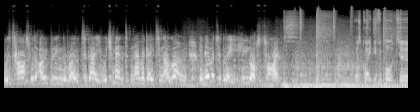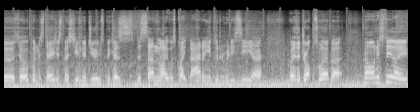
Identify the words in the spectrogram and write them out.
was tasked with opening the road today, which meant navigating alone. Inevitably, he lost time. It was quite difficult to, to open the stage, especially in the dunes, because the sunlight was quite bad and you couldn't really see uh, where the drops were. But no, honestly, I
